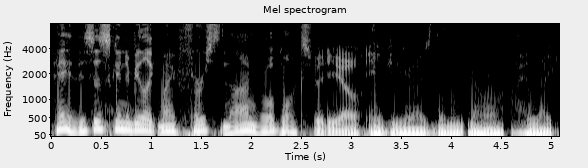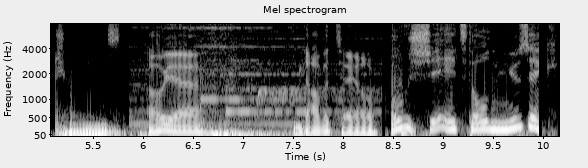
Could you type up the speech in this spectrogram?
Hey, this is gonna be like my first non-Roblox video. If you guys didn't know, I like trains. Oh yeah, Dovetail. Oh shit, it's the old music.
